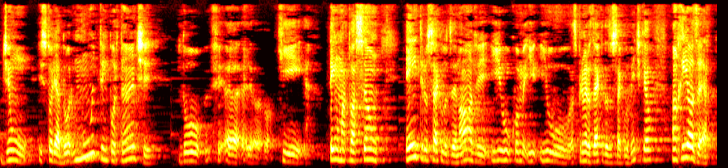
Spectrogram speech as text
de um historiador muito importante do, uh, que tem uma atuação entre o século XIX e, o, e, e o, as primeiras décadas do século XX, que é o Henri Ozer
